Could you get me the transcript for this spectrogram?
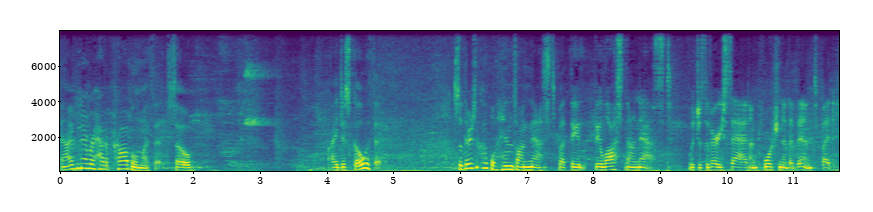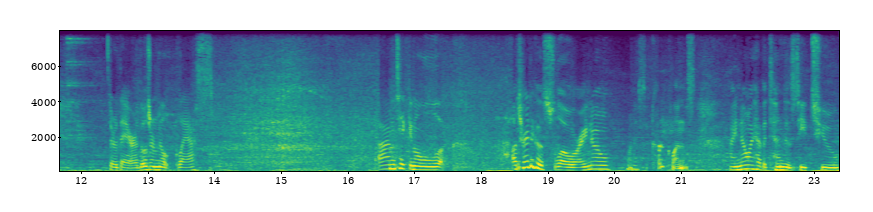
And I've never had a problem with it, so I just go with it. So there's a couple hens on nests, but they, they lost their nest, which is a very sad, unfortunate event, but they're there. Those are milk glass. I'm taking a look. I'll try to go slower. I know, what is it, Kirkland's. I know I have a tendency to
